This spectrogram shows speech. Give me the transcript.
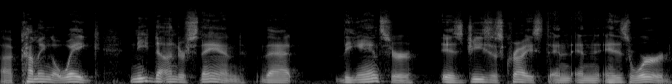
uh, coming awake need to understand that the answer is Jesus Christ and, and His Word,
